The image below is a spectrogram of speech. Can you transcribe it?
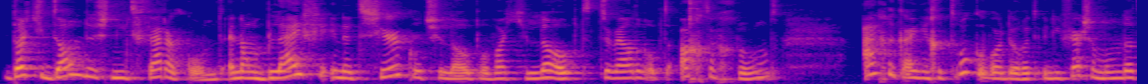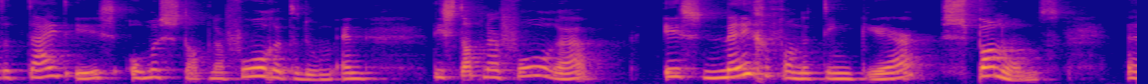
dat je dan dus niet verder komt. En dan blijf je in het cirkeltje lopen wat je loopt, terwijl er op de achtergrond eigenlijk aan je getrokken wordt door het universum, omdat het tijd is om een stap naar voren te doen. En die stap naar voren is 9 van de 10 keer spannend. Uh,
